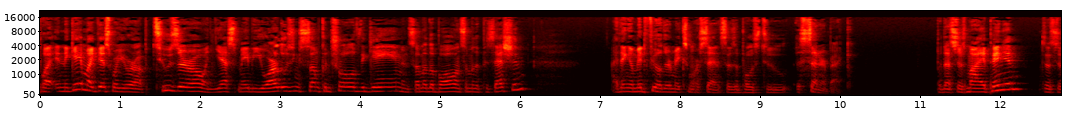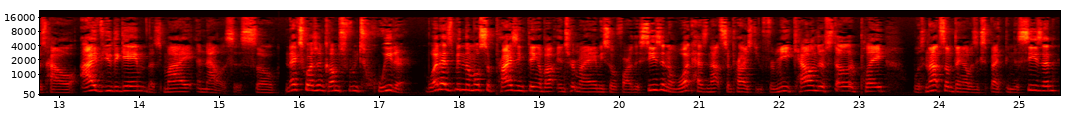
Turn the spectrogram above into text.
But in a game like this where you're up 2 0, and yes, maybe you are losing some control of the game and some of the ball and some of the possession, I think a midfielder makes more sense as opposed to a center back. But that's just my opinion. That's just how I view the game. That's my analysis. So, next question comes from Tweeter. What has been the most surprising thing about Inter Miami so far this season, and what has not surprised you? For me, Callender stellar play was not something I was expecting this season.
